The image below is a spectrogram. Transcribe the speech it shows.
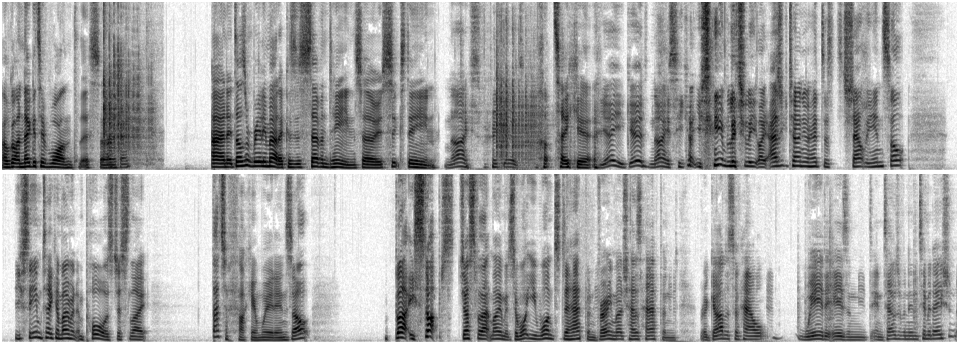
I've got a negative one to this, so. Okay. And it doesn't really matter because it's 17, so 16. Nice. Very good. I'll take it. Yeah, you're good. Nice. He cut. You see him literally like as you turn your head to shout the insult. You see him take a moment and pause, just like, "That's a fucking weird insult." But he stops just for that moment. So what you wanted to happen very much has happened, regardless of how weird it is. And in terms of an intimidation,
